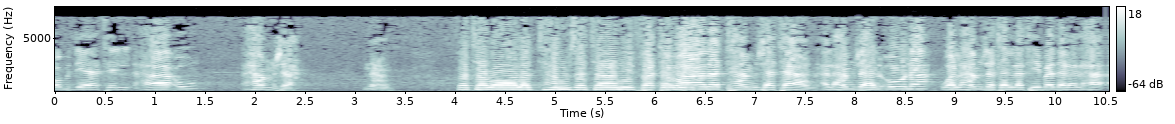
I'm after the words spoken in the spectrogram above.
أبدلت الهاء همزة. نعم. فتوالت همزتان فتوالت همزتان. الهمزة الأولى والهمزة التي بدل الهاء.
